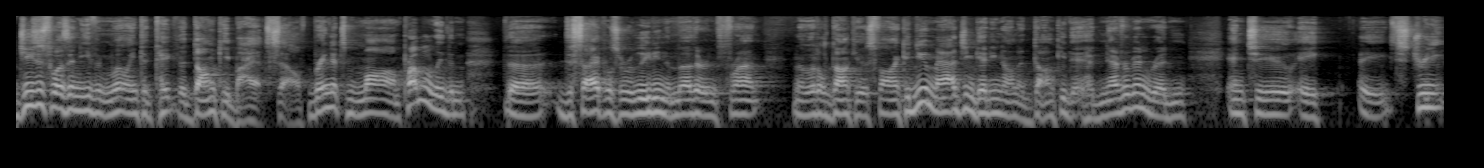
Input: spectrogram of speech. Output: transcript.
Jesus wasn't even willing to take the donkey by itself, bring its mom. Probably the, the disciples were leading the mother in front and the little donkey was following. Could you imagine getting on a donkey that had never been ridden into a, a street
